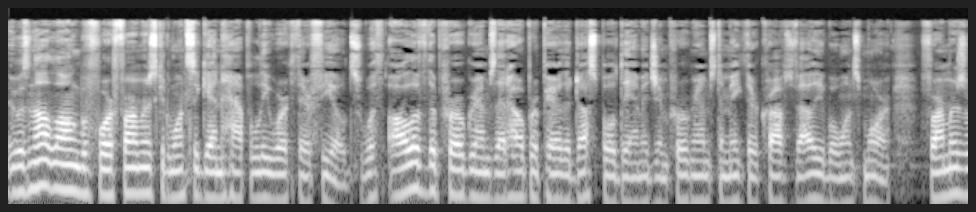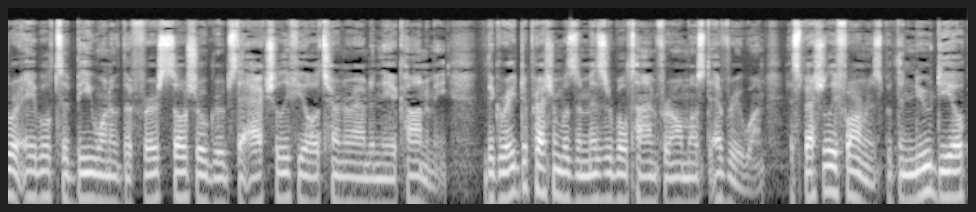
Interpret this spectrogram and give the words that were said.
It was not long before farmers could once again happily work their fields. With all of the programs that help repair the Dust Bowl damage and programs to make their crops valuable once more, farmers were able to be one of the first social groups to actually feel a turnaround in the economy. The Great Depression was a miserable time for almost everyone, especially farmers, but the New Deal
